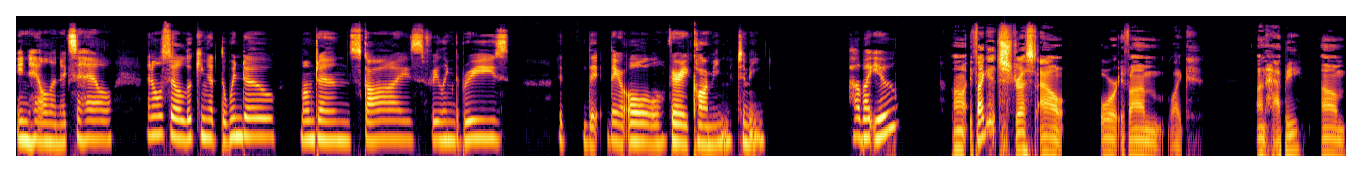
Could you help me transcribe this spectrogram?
inhale and exhale, and also looking at the window, mountains, skies, feeling the breeze. It, they, they are all very calming to me. How about you? Uh, if I get stressed out or if I'm like unhappy, um,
